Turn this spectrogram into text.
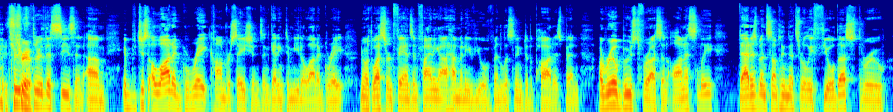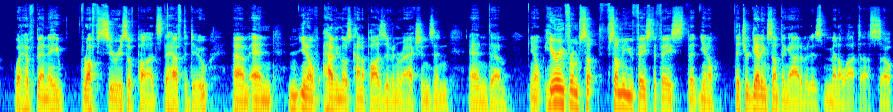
it's through, true through this season. Um, it was just a lot of great conversations and getting to meet a lot of great Northwestern fans and finding out how many of you have been listening to the pod has been a real boost for us. And honestly, that has been something that's really fueled us through what have been a rough series of pods to have to do. Um, and you know, having those kind of positive interactions and and um, you know, hearing from some some of you face to face that you know that you're getting something out of it has meant a lot to us. So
